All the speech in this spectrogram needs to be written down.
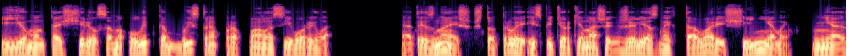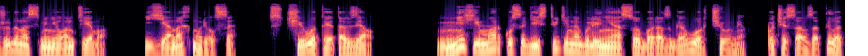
Йомонт ощерился, но улыбка быстро пропала с его рыла. А ты знаешь, что трое из пятерки наших железных товарищей немы? Неожиданно сменил он тему. Я нахмурился. С чего ты это взял? Мехи Маркуса действительно были не особо разговорчивыми, Почесав затылок,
